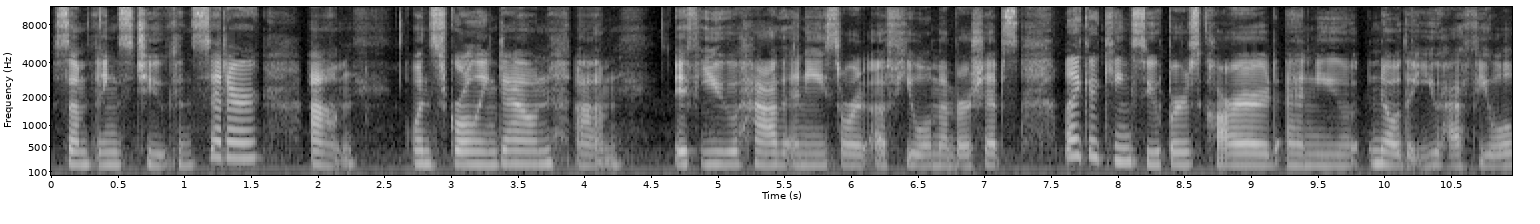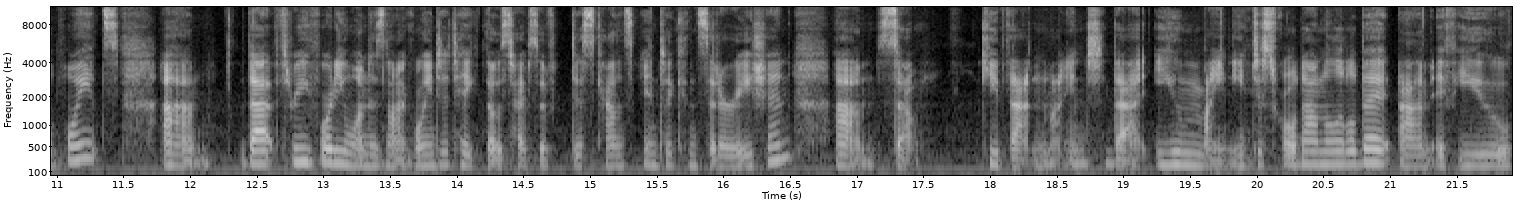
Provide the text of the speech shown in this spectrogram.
some things to consider um, when scrolling down. If you have any sort of fuel memberships, like a King Supers card, and you know that you have fuel points, um, that 341 is not going to take those types of discounts into consideration. Um, so keep that in mind that you might need to scroll down a little bit um, if you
